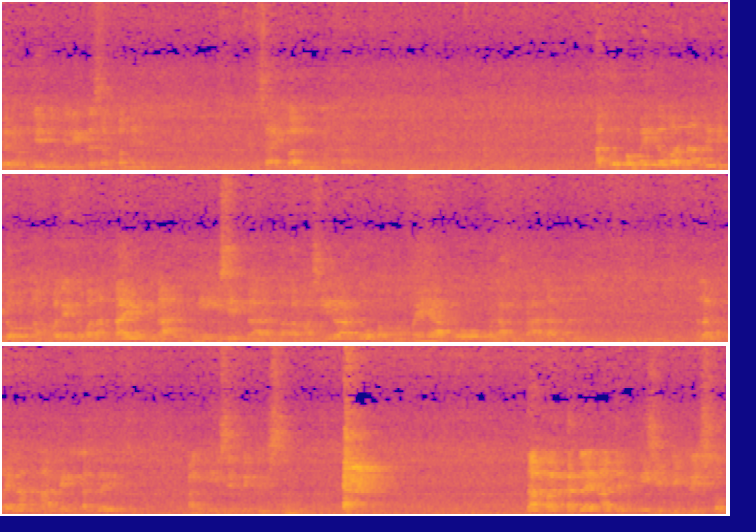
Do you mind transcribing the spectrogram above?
Ganon din magliligtas ang Panginoon sa ibang mga tao. At upang may gawa natin ito, kapatid, na wala tayong iniisip na baka masira ko, baka mapaya ko, wala akong kaalaman. Alam mo, kailangan natin taglay ang isip ni Kristo. Dapat taglay natin ang isip ni Kristo.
